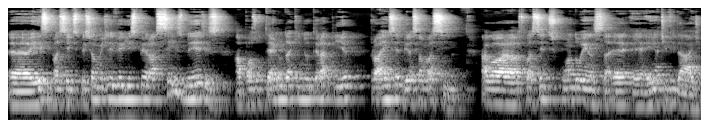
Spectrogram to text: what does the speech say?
É, esse paciente, especialmente, deveria esperar seis meses após o término da quimioterapia para receber essa vacina. Agora, os pacientes com a doença é, é em atividade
